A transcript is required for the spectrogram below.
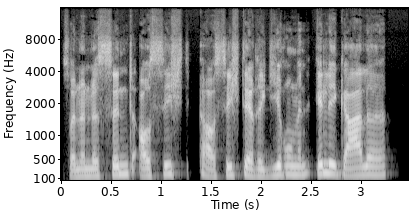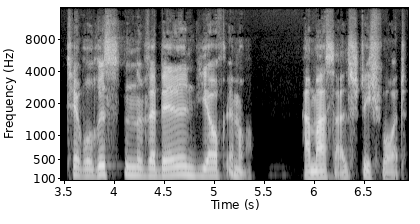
sondern es sind aus Sicht, aus Sicht der Regierungen illegale Terroristen, Rebellen, wie auch immer. Hamas als Stichwort.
